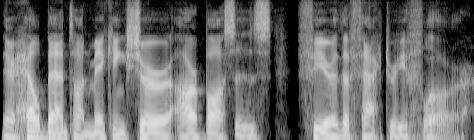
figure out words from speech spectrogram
they're hell bent on making sure our bosses fear the factory floor.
